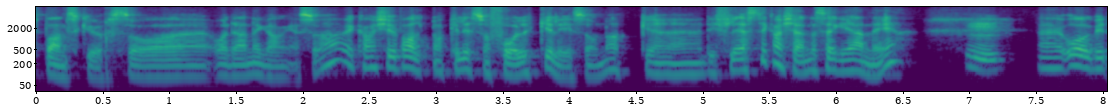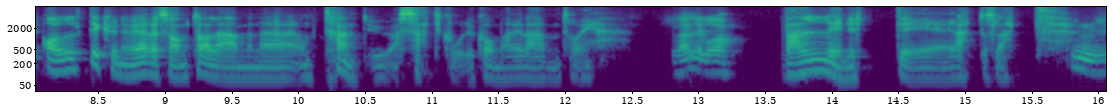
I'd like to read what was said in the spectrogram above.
spanskkurs, og, og, denne gangen så har vi kanskje valgt noe litt sånn folkelig som nok de fleste kan kjenne seg igjen i. Mm. Og vil alltid kunne være et samtaleemne omtrent uansett hvor du kommer i verden, tror jeg. Veldig bra. Veldig nyttig, rett og slett. Mm.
